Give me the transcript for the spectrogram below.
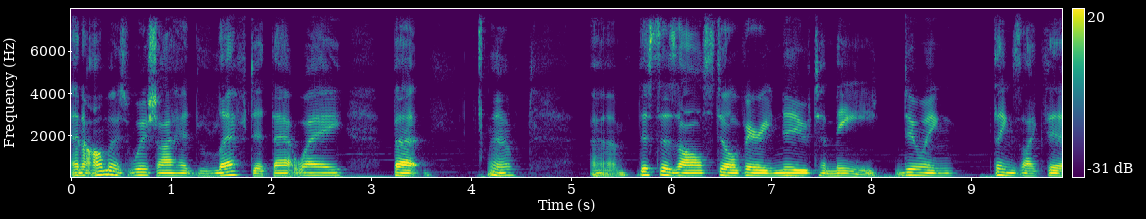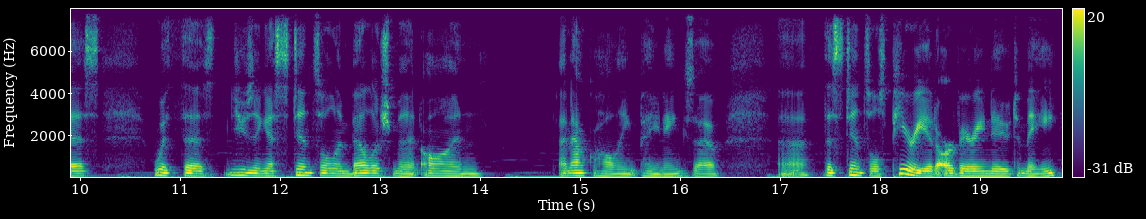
and I almost wish I had left it that way, but, you know, um, this is all still very new to me, doing things like this with the using a stencil embellishment on an alcohol ink painting. So, uh, the stencils, period, are very new to me.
